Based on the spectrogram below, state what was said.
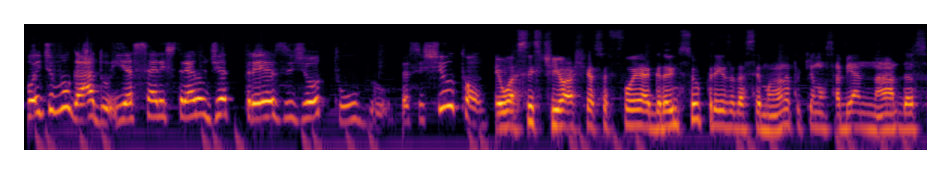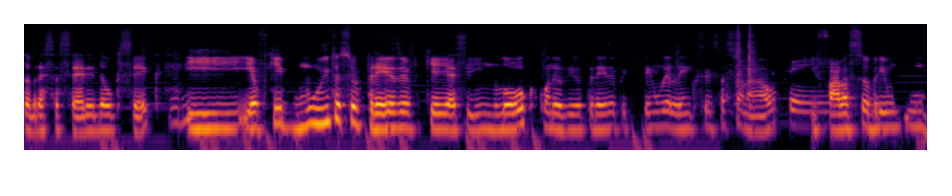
foi divulgado e a série estreia no dia 13 de outubro. Você assistiu, Tom? Eu assisti, eu acho que essa foi a grande surpresa da semana, porque eu não sabia nada sobre essa série Dope Sick. Uhum. E, e eu fiquei muito surpreso, eu fiquei assim, louco quando eu vi o trailer, porque tem um elenco sensacional sim. e fala sobre um, um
